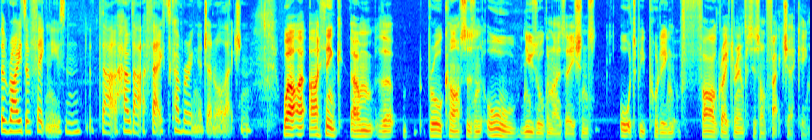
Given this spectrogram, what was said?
the rise of fake news and that how that affects covering a general election? Well, I, I think um, that broadcasters and all news organisations ought to be putting far greater emphasis on fact checking.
